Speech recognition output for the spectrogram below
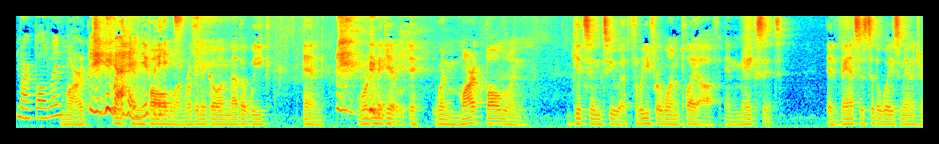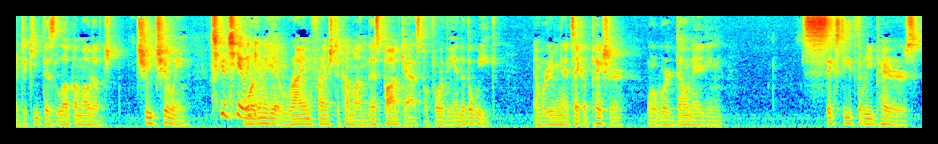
Mark Baldwin. Mark freaking it. Baldwin. We're going to go another week and we're going to get when Mark Baldwin gets into a 3 for 1 playoff and makes it advances to the waste management to keep this locomotive ch- choo chewing. Choo choo. We're going to get Ryan French to come on this podcast before the end of the week. And we're even going to take a picture where we're donating 63 pairs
